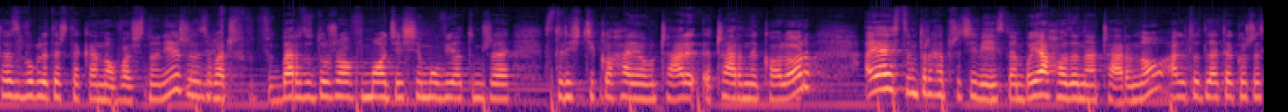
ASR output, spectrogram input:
To jest w ogóle też taka nowość, no nie? Że zobacz, w- bardzo dużo w modzie się mówi o tym, że styliści kochają czar, czarny kolor, a ja jestem trochę przeciwieństwem, bo ja chodzę na czarno, ale to dlatego, że y,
